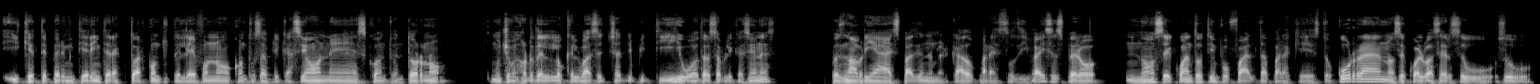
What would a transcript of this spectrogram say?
y que te permitiera interactuar con tu teléfono, con tus aplicaciones, con tu entorno, mucho mejor de lo que lo hace ChatGPT u otras aplicaciones, pues no habría espacio en el mercado para estos devices. Pero no sé cuánto tiempo falta para que esto ocurra, no sé cuál va a ser su, su,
